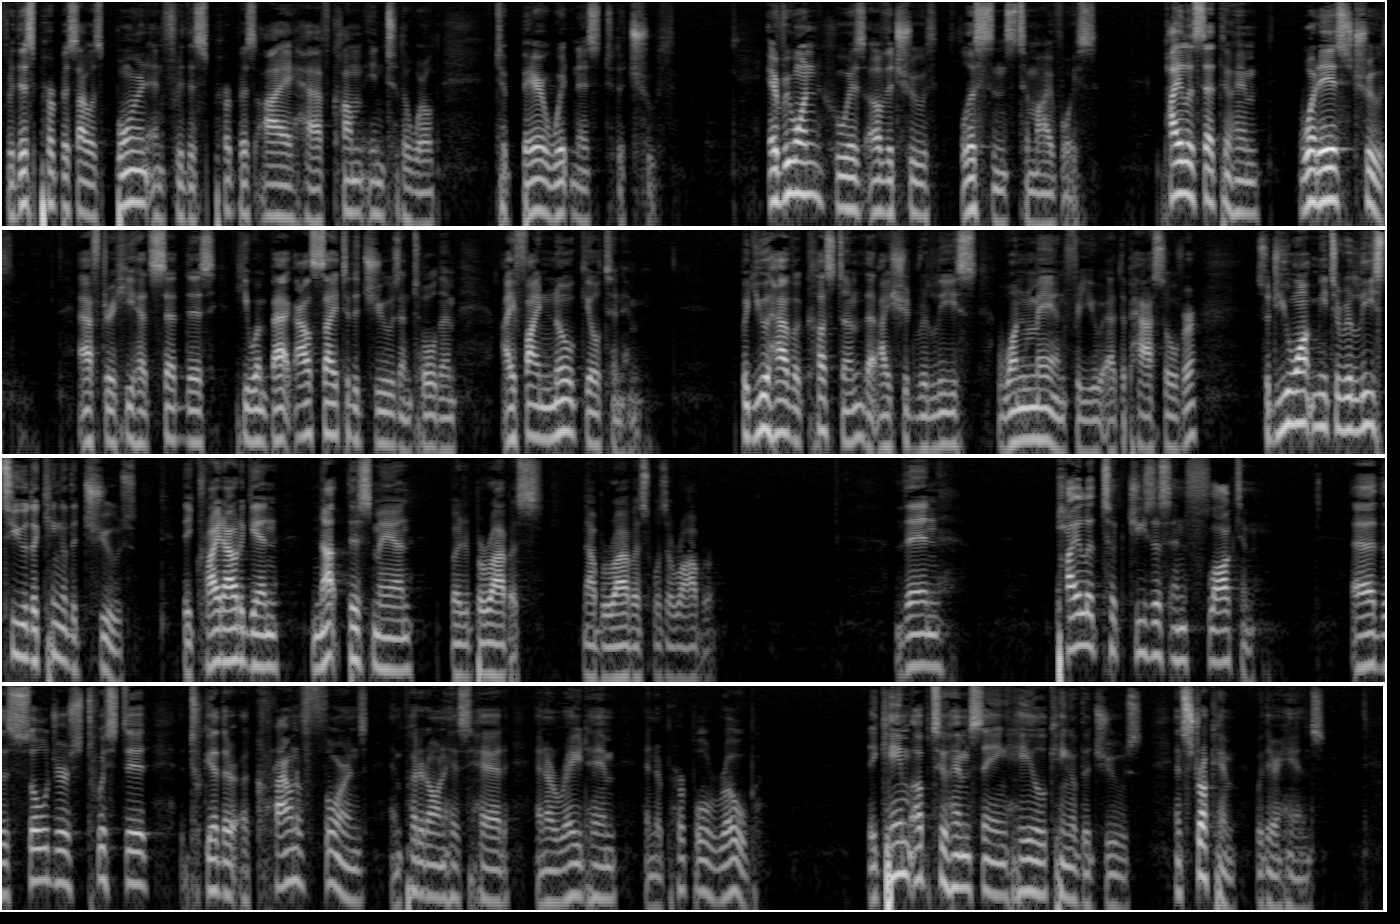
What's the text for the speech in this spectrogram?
For this purpose I was born, and for this purpose I have come into the world, to bear witness to the truth. Everyone who is of the truth listens to my voice. Pilate said to him, What is truth? After he had said this, he went back outside to the Jews and told them, I find no guilt in him. But you have a custom that I should release one man for you at the Passover. So do you want me to release to you the king of the Jews? They cried out again, Not this man, but Barabbas. Now Barabbas was a robber. Then Pilate took Jesus and flogged him. Uh, the soldiers twisted together a crown of thorns and put it on his head and arrayed him in a purple robe. They came up to him, saying, Hail, King of the Jews, and struck him with their hands.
